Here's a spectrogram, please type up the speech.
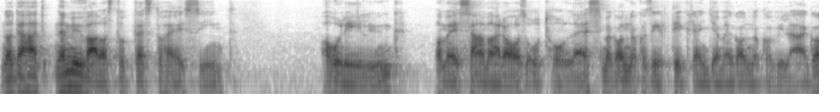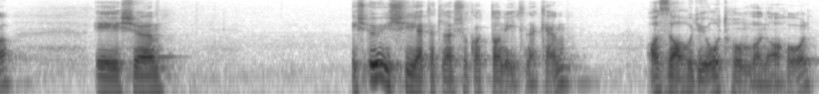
na de hát nem ő választotta ezt a helyszínt, ahol élünk, amely számára az otthon lesz, meg annak az értékrendje, meg annak a világa, és, és ő is hihetetlen sokat tanít nekem, azzal, hogy ő otthon van ahol,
